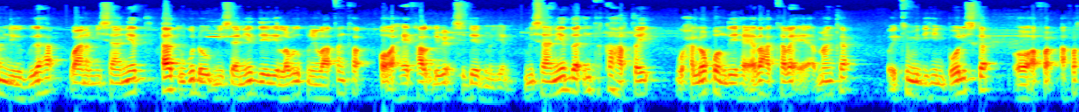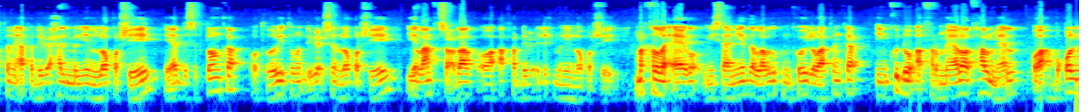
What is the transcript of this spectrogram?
amniga gudaha waana miisaaniyad aada ugu dhow miisaaniyaddeedii labada kun iyo labaatanka oo ahayd hal dhibic sideed milyan. Miisaaniyadda inta ka hartay waxaa loo qoondeeyey hay'adaha kale ee ammaanka oo ay ka mid yihiin booliska oo afar afartan iyo afar dhibic hal milyan loo qorsheeyey hay'adda sirdoonka oo toddobiyo toban dhibic shan loo qorsheeyey iyo laanta socdaalka oo afar dhibic lix milyan loo qorsheeyey. Marka la eego miisaaniyadda labada kun koo iyo labaatanka in ku dhow afar meelood hal meel oo ah boqol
